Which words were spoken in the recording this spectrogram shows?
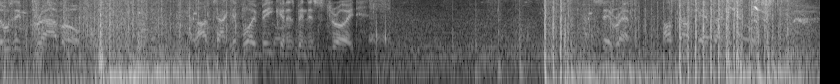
Losing Bravo. Our TAC deploy beacon has been destroyed. Sit rep. Hostile care package.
